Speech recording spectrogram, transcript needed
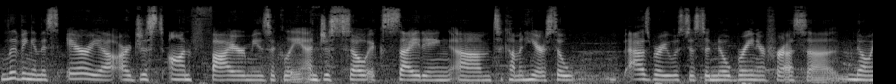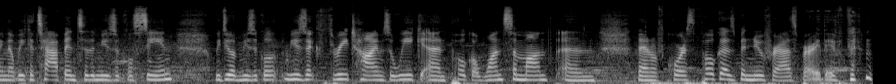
living in this area are just on fire musically and just so exciting um, to come and hear. So Asbury was just a no-brainer for us, uh, knowing that we could tap into the musical scene. We do have musical music three times a week and polka once a month, and then of course polka has been new for Asbury. They've been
